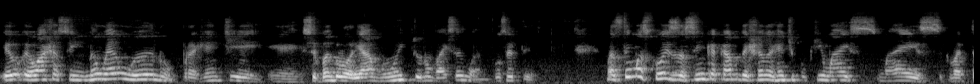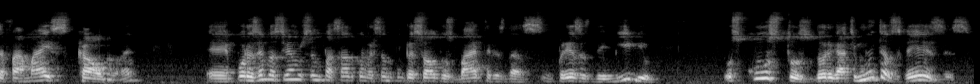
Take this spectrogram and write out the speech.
eu, eu acho assim, não é um ano para a gente é, se vangloriar muito, não vai ser um ano, com certeza. Mas tem umas coisas assim que acabam deixando a gente um pouquinho mais, mais como é que tá falando, mais calmo, né? É, por exemplo, nós tivemos ano passado conversando com o pessoal dos barters das empresas de milho, os custos do origate, muitas vezes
